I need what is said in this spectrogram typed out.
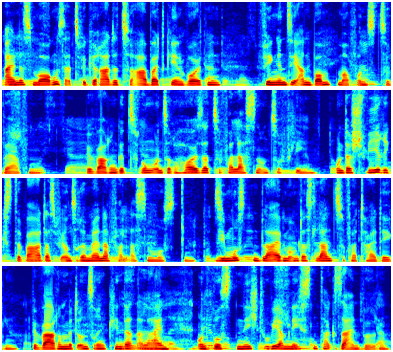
Eines Morgens, als wir gerade zur Arbeit gehen wollten, fingen sie an, Bomben auf uns zu werfen. Wir waren gezwungen, unsere Häuser zu verlassen und zu fliehen. Und das Schwierigste war, dass wir unsere Männer verlassen mussten. Sie mussten bleiben, um das Land zu verteidigen. Wir waren mit unseren Kindern allein und wussten nicht, wo wir am nächsten Tag sein würden.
